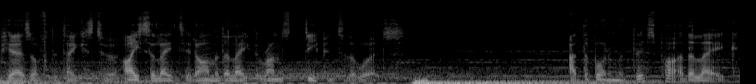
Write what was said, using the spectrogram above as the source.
Pierre's offered to take us to an isolated arm of the lake that runs deep into the woods. At the bottom of this part of the lake,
